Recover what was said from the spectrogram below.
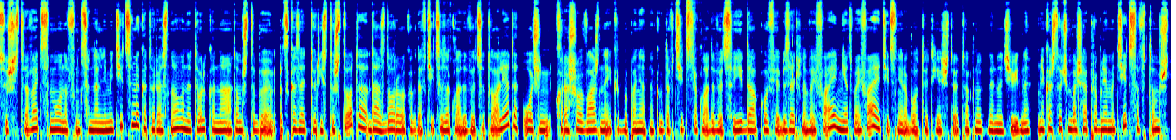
существовать с монофункциональными ТИЦами, которые основаны только на том, чтобы подсказать туристу что-то. Да, здорово, когда в ТИЦы закладываются туалеты. Очень хорошо важно, и как бы понятно, когда в ТИЦ закладывается еда, кофе, обязательно Wi-Fi. Нет Wi-Fi, ТИЦ не работает. Я считаю так, ну, это, наверное, очевидно. Мне кажется, очень большая проблема ТИЦа в том, что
